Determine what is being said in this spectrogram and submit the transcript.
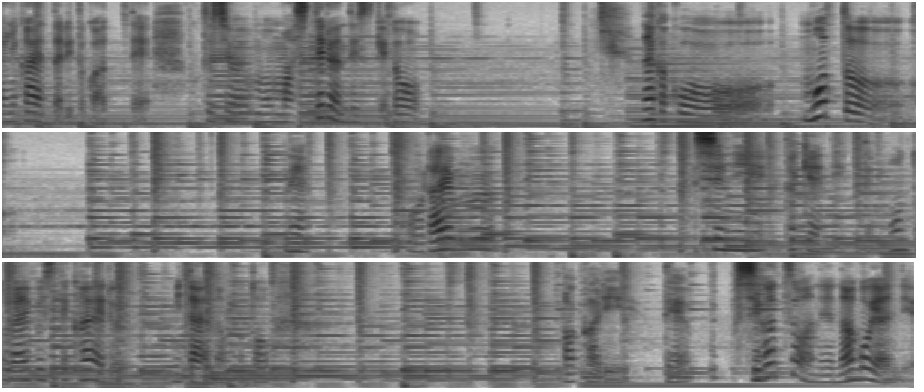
家に帰ったりとかあって今年はもうまあ知ってるんですけどなんかこうもっとねこうライブしに他県に行っても本当ライブして帰るたいなことばかりで4月はね名古屋に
